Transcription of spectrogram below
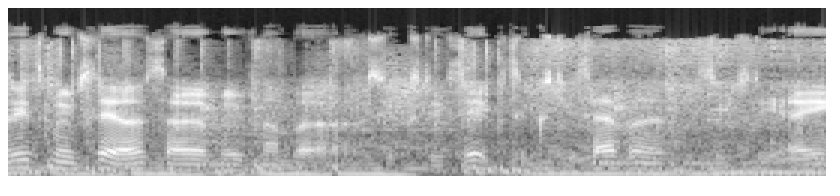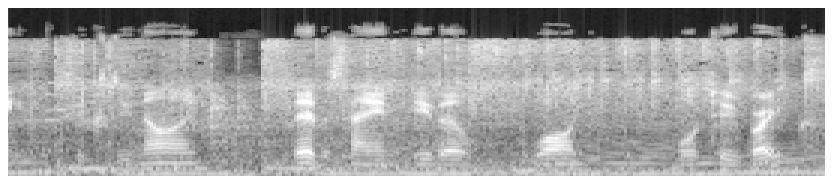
These moves here, so move number 66, 67, 68, 69, they're the same, either one or two brakes.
